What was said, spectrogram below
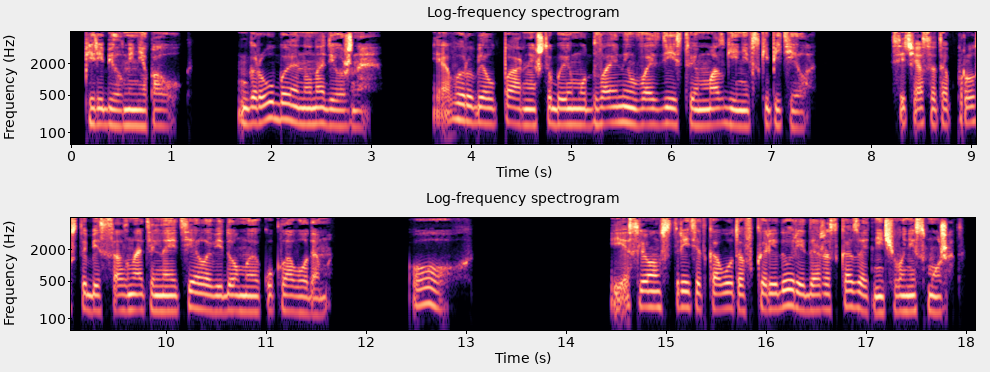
— перебил меня паук. «Грубая, но надежная. Я вырубил парня, чтобы ему двойным воздействием мозги не вскипятило. Сейчас это просто бессознательное тело, ведомое кукловодом. Ох. Если он встретит кого-то в коридоре, даже сказать ничего не сможет. —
